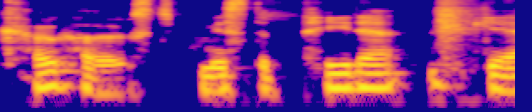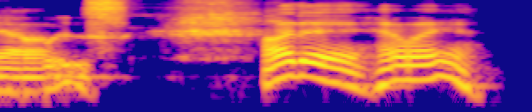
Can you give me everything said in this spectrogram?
co host, Mr. Peter Gowers. Hi there, how are you?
